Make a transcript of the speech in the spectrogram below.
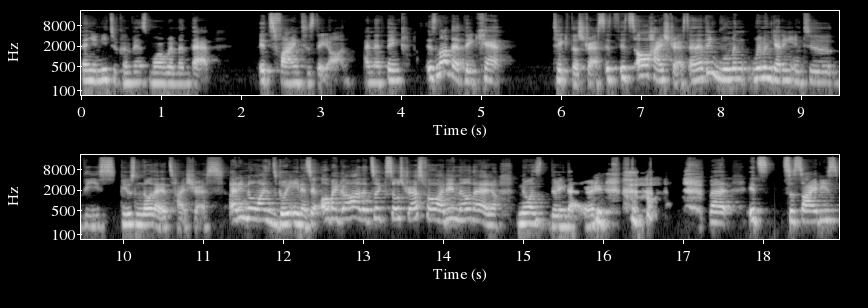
then you need to convince more women that it's fine to stay on. And I think it's not that they can't take the stress. It's, it's all high stress. And I think women women getting into these fields know that it's high stress. I think no one's going in and say, oh my God, it's like so stressful. I didn't know that. You know, no one's doing that, right? but it's society's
